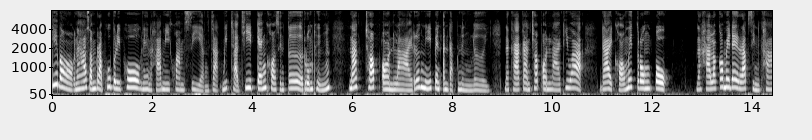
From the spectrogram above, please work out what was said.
ที่บอกนะคะสำหรับผู้บริโภคเนี่ยนะคะ มีความเสี่ยงจากมิจฉาชีพแก๊ง call center รวมถึงนักช็อปออนไลน์ เรื่องนี้เป็นอันดับหนึ่งเลยนะคะ การช็อปออนไลน์ที่ว่าได้ของไม่ตรงปกนะคะ แล้วก็ไม่ได้รับสินค้า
